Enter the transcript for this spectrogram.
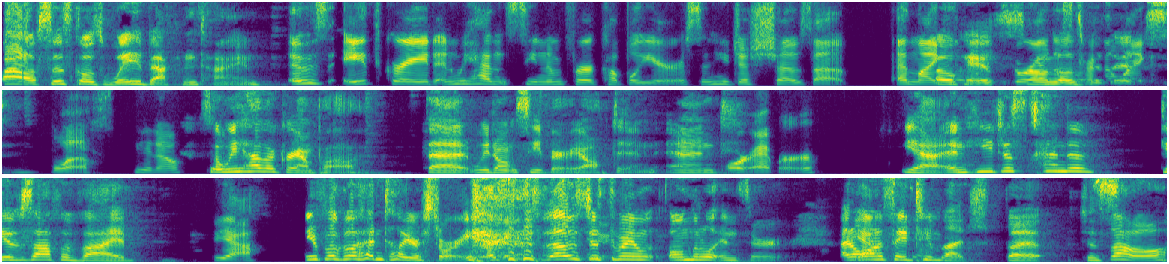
Wow, so this goes way back in time. It was eighth grade, and we hadn't seen him for a couple years, and he just shows up and like okay, it's one of those visits. like bluff, you know. So we have a grandpa that we don't see very often, and or ever. Yeah, and he just kind of gives off a vibe. Yeah. April, go ahead and tell your story. Okay. so that was just my own little insert. I don't yeah, want to say so, too much, but just so.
